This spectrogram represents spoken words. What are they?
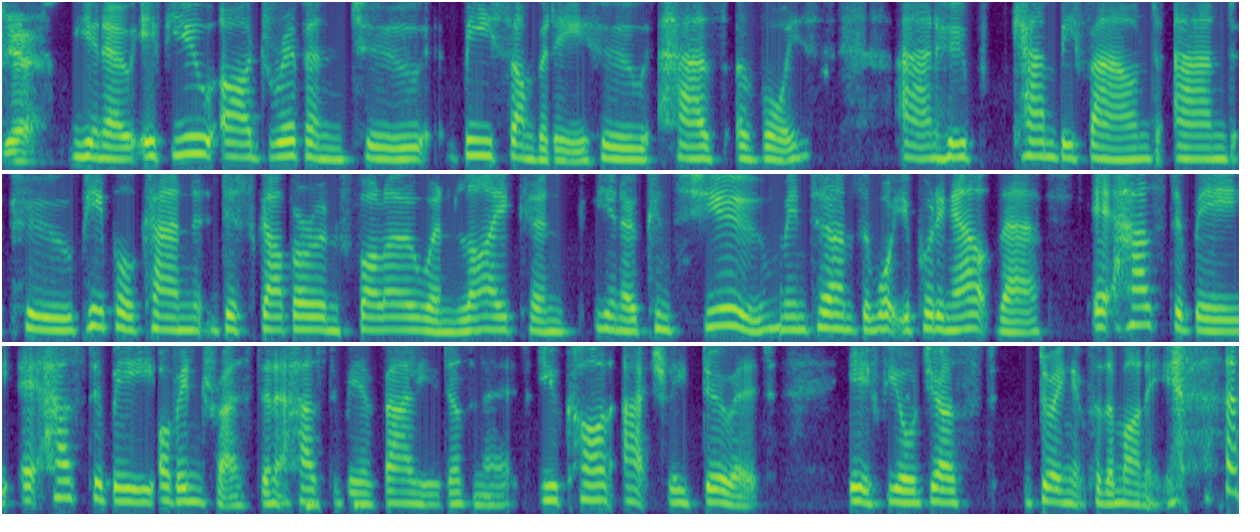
Yes. You know, if you are driven to be somebody who has a voice and who can be found and who people can discover and follow and like and you know consume in terms of what you're putting out there it has to be it has to be of interest and it has to be of value doesn't it? You can't actually do it if you're just doing it for the money.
